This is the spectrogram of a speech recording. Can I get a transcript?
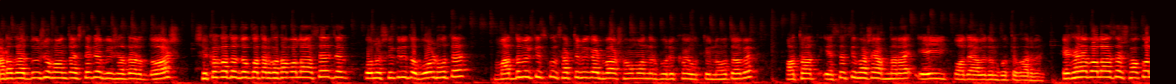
আট হাজার দুইশো পঞ্চাশ থেকে বিশ হাজার দশ। শিক্ষাগত যোগ্যতার কথা বলা আছে যে, কোনো স্বীকৃত বোর্ড হতে মাধ্যমিক স্কুল সার্টিফিকেট বা সমমানের পরীক্ষায় উত্তীর্ণ হতে হবে। অর্থাৎ এসএসসি ভাষায় আপনারা এই পদে আবেদন করতে পারবেন। এখানে বলা আছে, সকল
